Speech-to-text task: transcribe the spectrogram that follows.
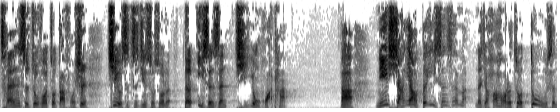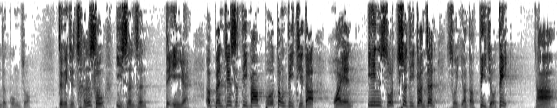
成是诸佛做大佛事，就是此经所说的得一生生启用化他。啊，你想要得一生生嘛？那就好好的做度生的工作，这个就成熟一生生的因缘。而本经是第八波动地级的华严因说次第断正，所以要到第九地啊。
